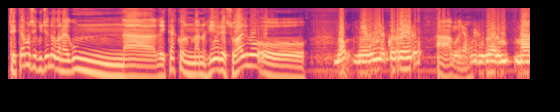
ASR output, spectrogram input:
¿Te estamos escuchando con alguna... ¿Estás con manos libres o algo? O... No, me voy a correr. Ah, bueno. A un lugar más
